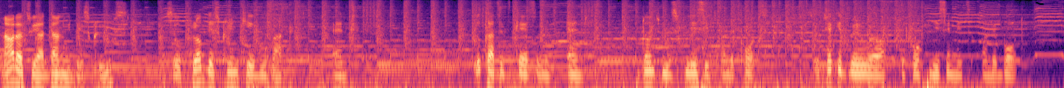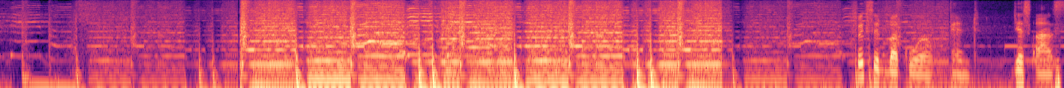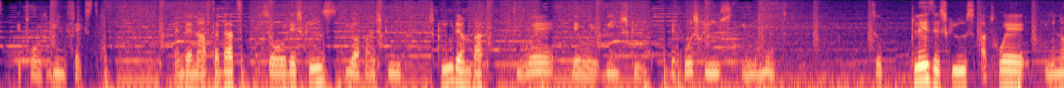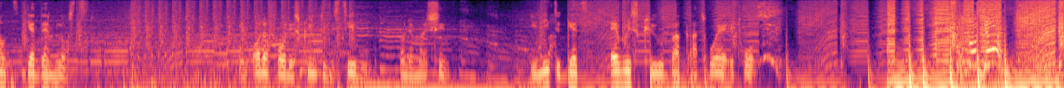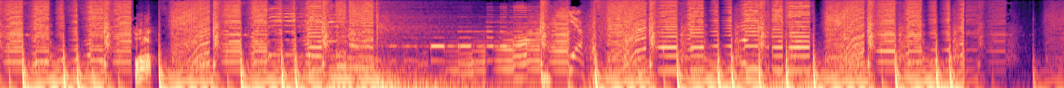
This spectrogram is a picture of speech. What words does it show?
Now that we are done with the screws so plug the screen cable back and look at it carefully and don't misplace it on the port. So check it very well before placing it on the board. Fix it back well and just as it was being fixed. And then after that so the screws you have unscrewed screw them back to where they were being screwed the four screws you removed. So place the screws at where you will not get them lost in order for the screen to be stable on the machine. You need to get every screw back at where it was Yeah.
